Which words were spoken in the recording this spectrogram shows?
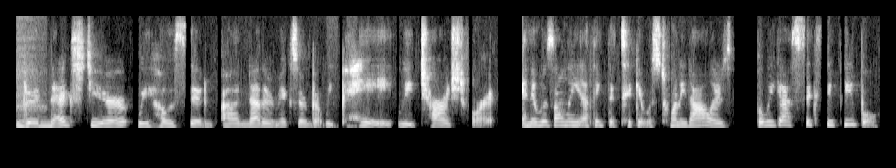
the next year we hosted another mixer, but we paid, we charged for it. And it was only, I think the ticket was $20 but we got 60 people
